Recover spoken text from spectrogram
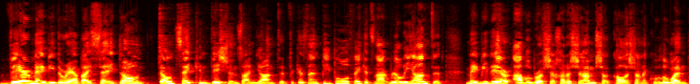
There, maybe the rabbis say don't don't say conditions on yontif because then people will think it's not really yontif. Maybe there avol rosh shall call when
